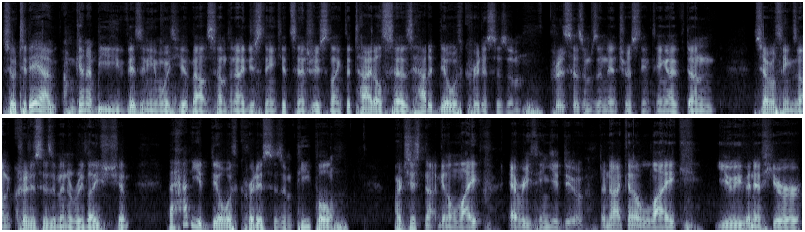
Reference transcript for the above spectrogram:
So today I'm going to be visiting with you about something I just think it's interesting. Like the title says, How to Deal with Criticism. Criticism is an interesting thing. I've done several things on criticism in a relationship. But how do you deal with criticism? People are just not going to like everything you do. They're not going to like you, even if you're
